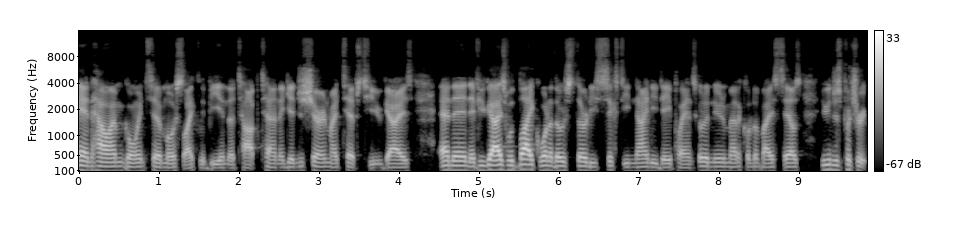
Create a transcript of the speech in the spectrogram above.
and how I'm going to most likely be in the top 10. Again, just sharing my tips to you guys. And then if you guys would like one of those 30, 60, 90 day plans, go to New Medical Device Sales. You can just put your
